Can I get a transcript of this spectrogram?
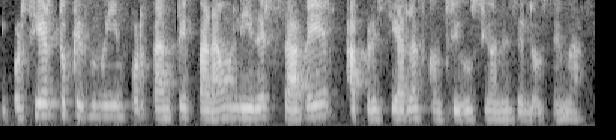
Y por cierto que es muy importante para un líder saber apreciar las contribuciones de los demás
